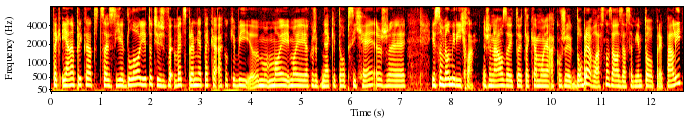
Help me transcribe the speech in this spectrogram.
tak ja napríklad cez jedlo, je to tiež ve- vec pre mňa taká ako keby moje, moje akože nejaké toho psyché, že ja som veľmi rýchla, že naozaj to je taká moja akože dobrá vlastnosť, ale zase viem to prepaliť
